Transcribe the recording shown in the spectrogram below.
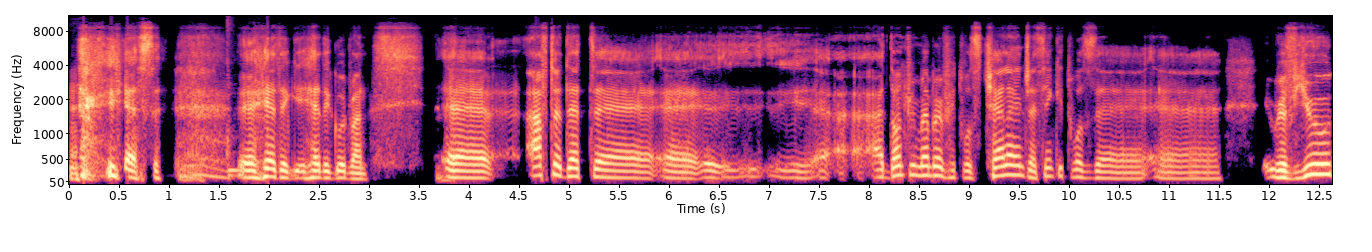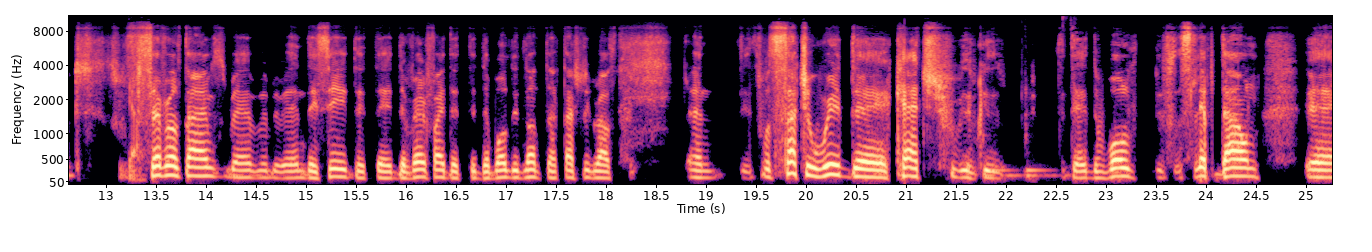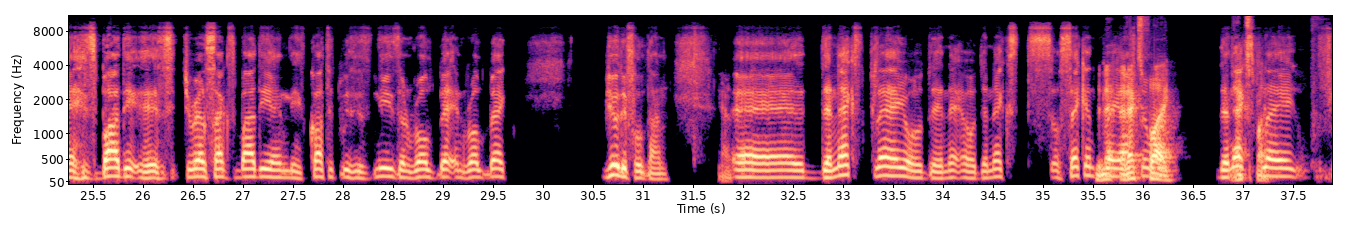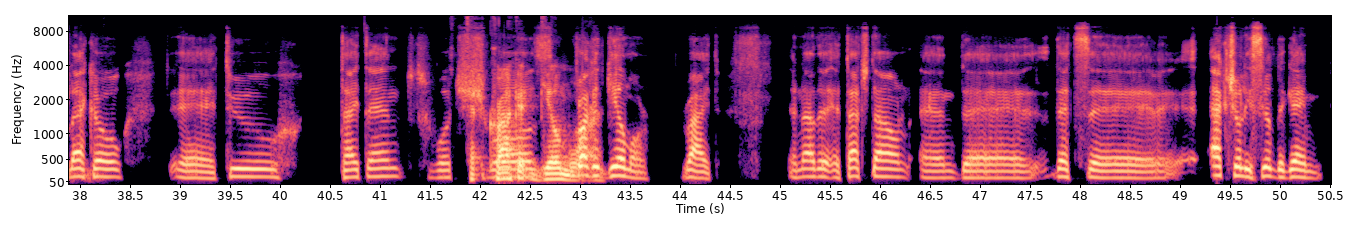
yes, uh, he had a he had a good run. Uh, after that, uh, uh, I don't remember if it was challenged. I think it was uh, uh, reviewed yeah. several times, and they say that they, they verified that the ball did not touch the grass, and it was such a weird uh, catch. The, the ball slipped down uh, his body, his Terrell Suggs' body, and he caught it with his knees and rolled back and rolled back. Beautiful done. Yeah. Uh, the next play, or the ne- or the next or second the play, the next play, the next, next play, play, Flacco uh, to tight end, which Crockett was Gillmore. Crockett Gillmore, right? Another a touchdown, and uh, that's uh, actually sealed the game.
